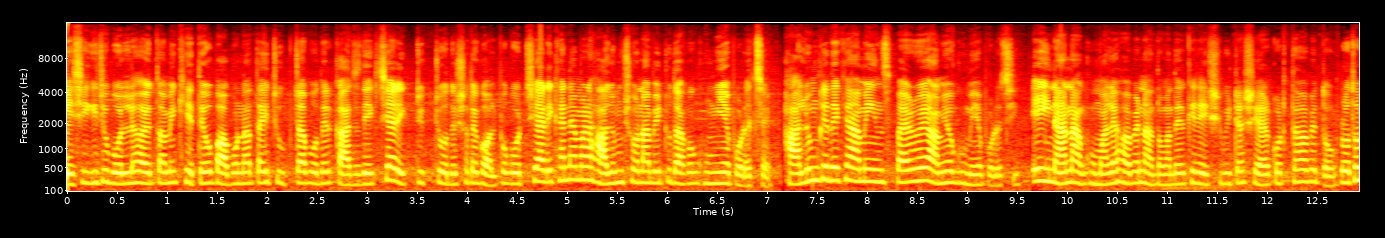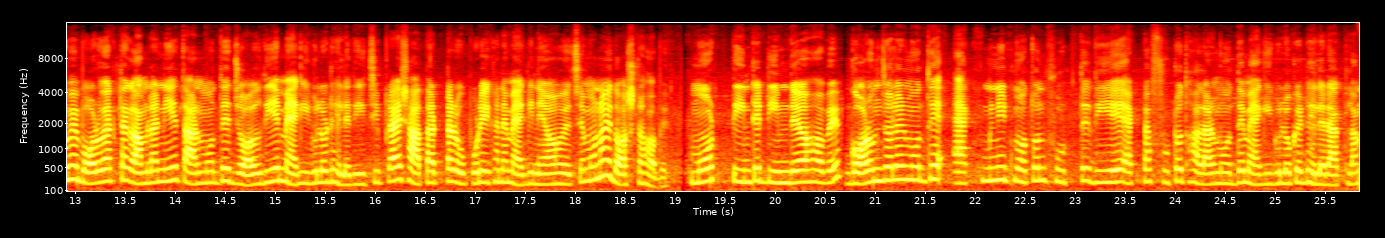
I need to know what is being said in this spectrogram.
বেশি কিছু বললে হয়তো আমি খেতেও পাবো না, তাই চুপচাপ ওদের কাজ দেখছি আর একটু একটু ওদের সাথে গল্প করছি। আর এখানে আমার হালুম সোনা বেটু, দেখো, ঘুমিয়ে পড়েছে। হালুমকে দেখে আমি ইন্সপায়ার হয়ে আমিও ঘুমিয়ে পড়েছি। এই না না, ঘুমালে হবে না, তোমাদেরকে রেসিপিটা শেয়ার করতে হবে তো। প্রথমে বড় একটা গামলা নিয়ে তার মধ্যে জল দিয়ে ম্যাগিগুলো ঢেলে দিয়েছি। প্রায় সাত আটটার ওপরে এখানে ম্যাগি নেওয়া হয়েছে। মনে হয় দশটা হবে। মোট তিনটে ডিম দেওয়া হবে। গরম জলের মধ্যে এক মিনিট মতন ফুটতে দিয়ে একটা ফুটো থালার মধ্যে ম্যাগিগুলোকে ঢেলে রাখলাম।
